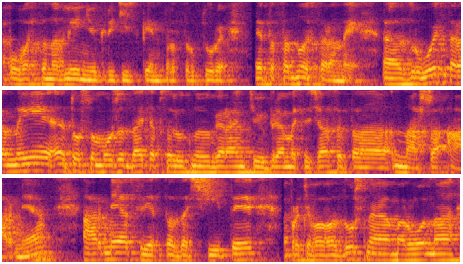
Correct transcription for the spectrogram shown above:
по восстановлению критической инфраструктуры. Это с одной стороны. Э, с другой стороны, то, что может дать абсолютную гарантию прямо сейчас, это наша армия. Армия, средства защиты, противовоздушная оборона,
